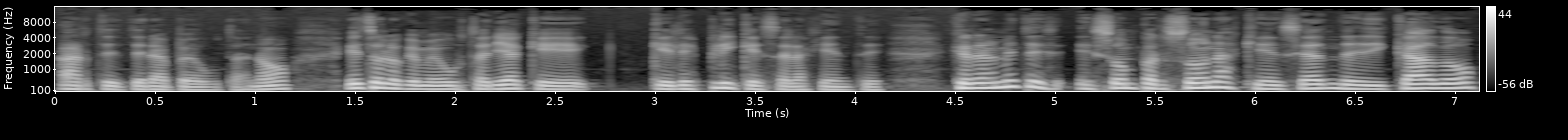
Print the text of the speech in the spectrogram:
arte terapeuta, ¿no? Esto es lo que me gustaría que, que le expliques a la gente, que realmente son personas quienes se han dedicado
